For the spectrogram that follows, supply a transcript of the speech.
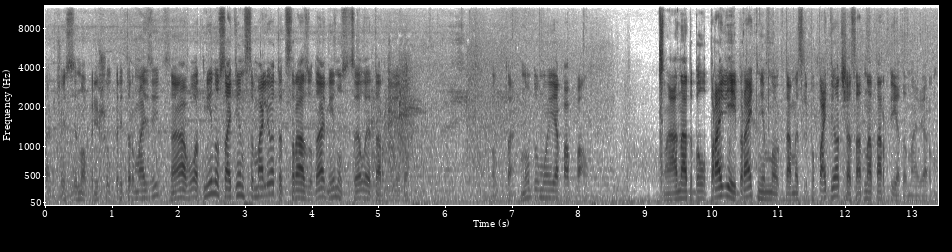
Так, что, Сино пришел притормозить? А, вот, минус один самолет, это сразу, да, минус целая торпеда. Вот так, ну, думаю, я попал. А надо было правей брать немного, там, если попадет, сейчас одна торпеда, наверное.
